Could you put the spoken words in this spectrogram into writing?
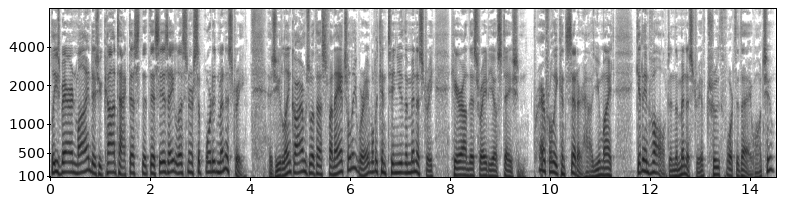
Please bear in mind as you contact us that this is a listener supported ministry. As you link arms with us financially, we're able to continue the ministry here on this radio station. Prayerfully consider how you might get involved in the ministry of Truth for Today, won't you?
